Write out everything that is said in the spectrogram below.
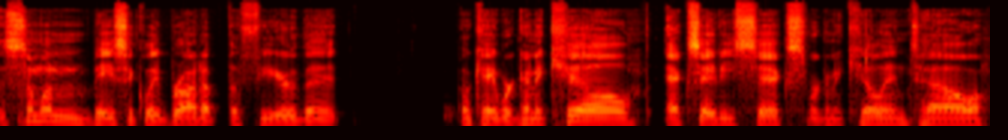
someone basically brought up the fear that okay we're going to kill x86 we're going to kill Intel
